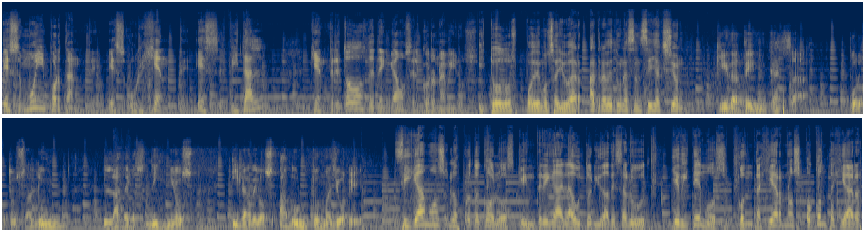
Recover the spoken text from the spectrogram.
Es muy importante, es urgente, es vital que entre todos detengamos el coronavirus. Y todos podemos ayudar a través de una sencilla acción. Quédate en casa por tu salud, la de los niños y la de los adultos mayores. Sigamos los protocolos que entrega la autoridad de salud y evitemos contagiarnos o contagiar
